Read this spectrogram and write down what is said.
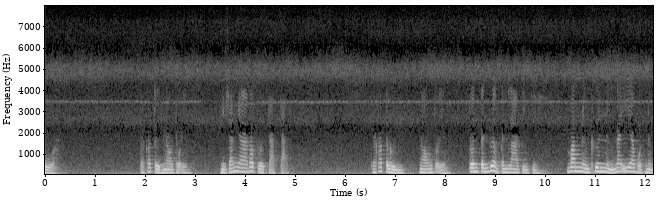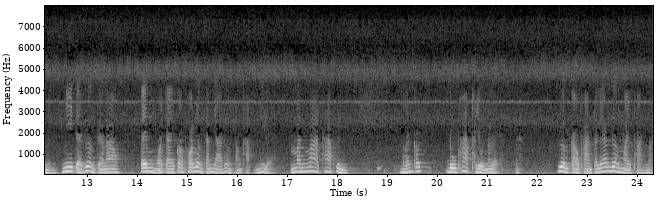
ตัว แต่ก็ตื่นเงาตัวเองมีสัญญาก็เกิดจากใจแต่ก็ตื่นเงาของตัวเอง จนเป็นเรื่องเป็นราวจริง ๆ วันหนึ่งคืนหนึ่งในอียาบทหนึ่งหนึ่งมีแต่เรื่องแต่ราวเต็มหัวใจก็เพราะเรื่องสัญญาเรื่องสังขารนี่แหละ มันวาดภาพขึ้น เหมือนเขาดูภาพพยนตร์นั่นแหละ เรื่องเก่าผ่านไปแล้วเรื่องใหม่ผ่านมา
